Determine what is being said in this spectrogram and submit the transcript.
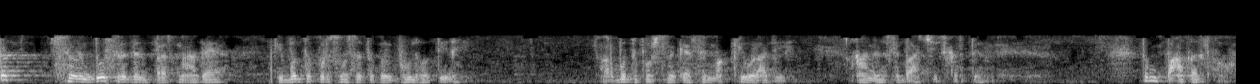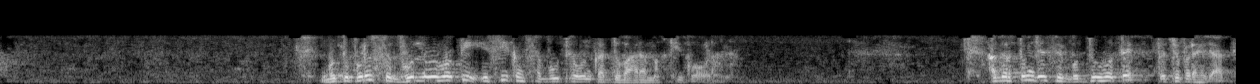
तब क्षण दूसरे दिन प्रश्न आ गया कि बुद्ध पुरुषों से तो कोई भूल होती नहीं। और बुद्ध पुरुष ने कैसे मक्खी उड़ा दी? आनंद से बातचीत करते हुए। तुम पागल हो। बुद्ध पुरुष से भूल नहीं होती, इसी का सबूत है उनका दोबारा मक्खी को उड़ाना। अगर तुम जैसे बुद्धू होते तो चुप रह जाते।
